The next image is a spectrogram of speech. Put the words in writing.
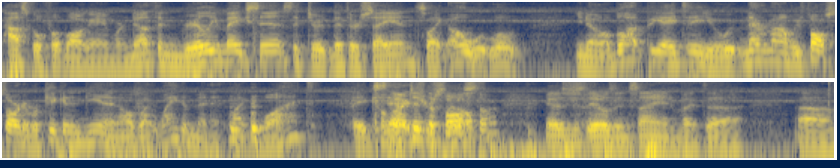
high school football game where nothing really makes sense that they're that they're saying. It's like, oh well, you know, a block PAT. We, never mind, we false started. We're kicking it again. I was like, wait a minute, like what? They accepted the false start. It was just it was insane. But uh, um,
